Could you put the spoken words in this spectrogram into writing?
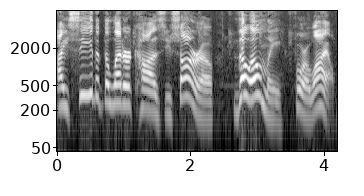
I see that the letter caused you sorrow, though only for a while.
